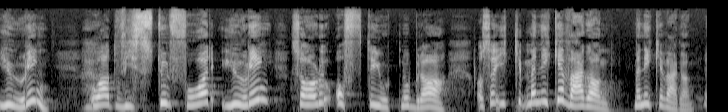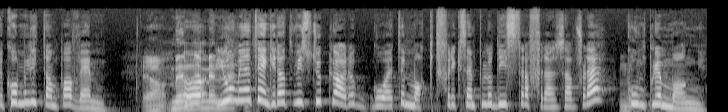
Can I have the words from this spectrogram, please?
juling. Og at hvis du får juling, så har du ofte gjort noe bra. Ikke, men ikke hver gang. Men ikke hver gang. Det kommer litt an på hvem. Ja, men, og, men, jo, men jeg tenker at Hvis du klarer å gå etter makt, for eksempel, og de straffer deg seg for det, Mm. kompliment.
